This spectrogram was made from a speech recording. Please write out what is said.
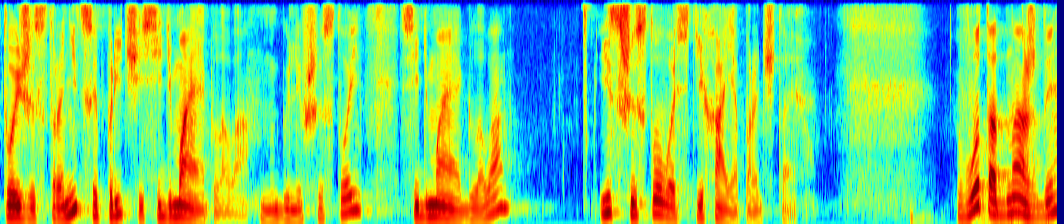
той же странице притчи седьмая глава. Мы были в шестой, седьмая глава. Из шестого стиха я прочитаю. «Вот однажды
